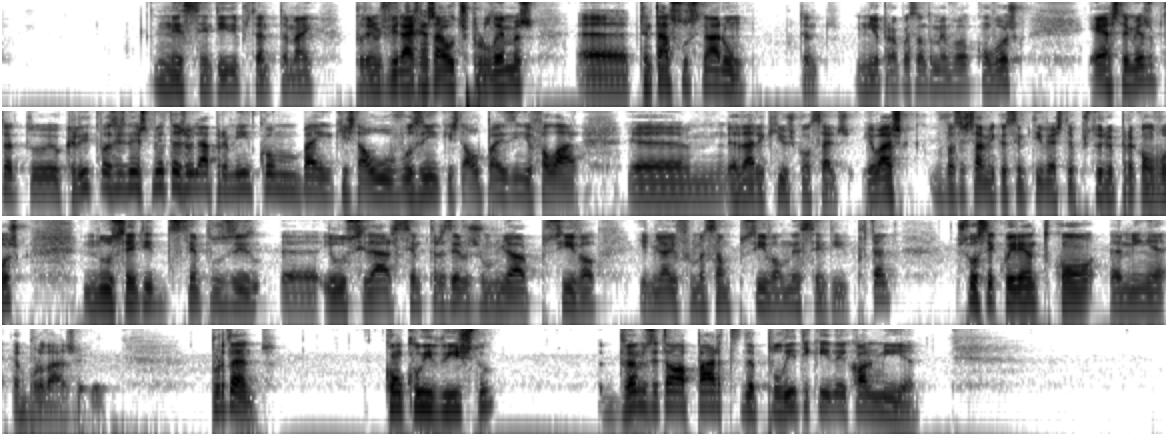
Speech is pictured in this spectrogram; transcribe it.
nesse sentido e, portanto, também poderemos vir a arranjar outros problemas, uh, tentar solucionar um. Portanto, minha preocupação também convosco é esta mesmo. Portanto, eu acredito que vocês neste momento estejam a olhar para mim como, bem, aqui está o avôzinho, aqui está o paizinho a falar, uh, a dar aqui os conselhos. Eu acho que vocês sabem que eu sempre tive esta postura para convosco, no sentido de sempre os uh, elucidar, sempre trazer-vos o melhor possível e a melhor informação possível nesse sentido. Portanto, estou a ser coerente com a minha abordagem. Portanto, concluído isto, vamos então à parte da política e da economia.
